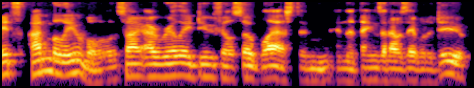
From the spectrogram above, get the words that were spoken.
it's unbelievable. So I, I really do feel so blessed in, in the things that I was able to do.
